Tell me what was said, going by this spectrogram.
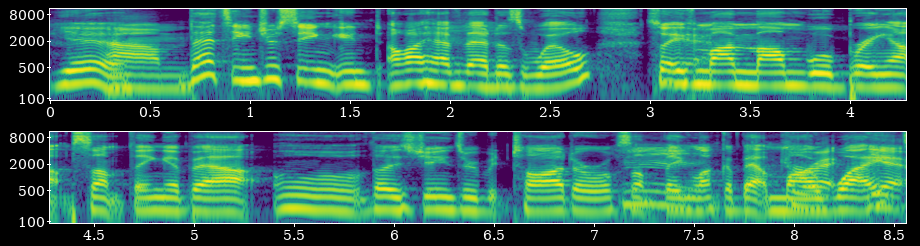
Yeah, Um, that's interesting. In, I have that as well. So if my mum will bring up something about, oh, those jeans are a bit tighter, or something like about my Correct, weight, yeah.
